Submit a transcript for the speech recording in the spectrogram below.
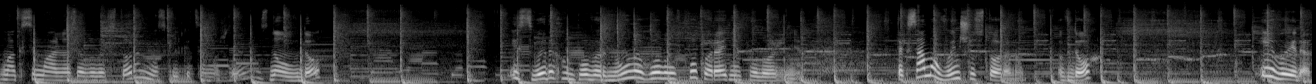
Максимально завели в сторону, наскільки це можливо. Знову вдох. І з видохом повернули голову в попереднє положення. Так само в іншу сторону. Вдох. І видох.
